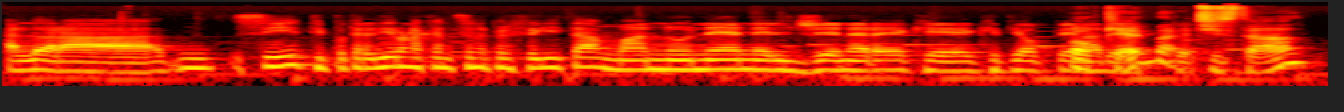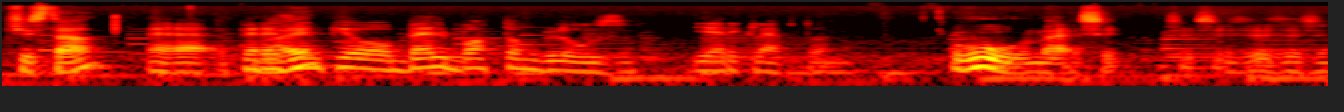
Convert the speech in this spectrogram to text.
Allora, sì, ti potrei dire una canzone preferita, ma non è nel genere che, che ti ho appena okay, detto. Ok, beh, ci sta, ci sta. Eh, per Vai. esempio, Bell Bottom Blues di Eric Clapton. Uh, beh, sì, sì, sì, sì, sì, sì.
